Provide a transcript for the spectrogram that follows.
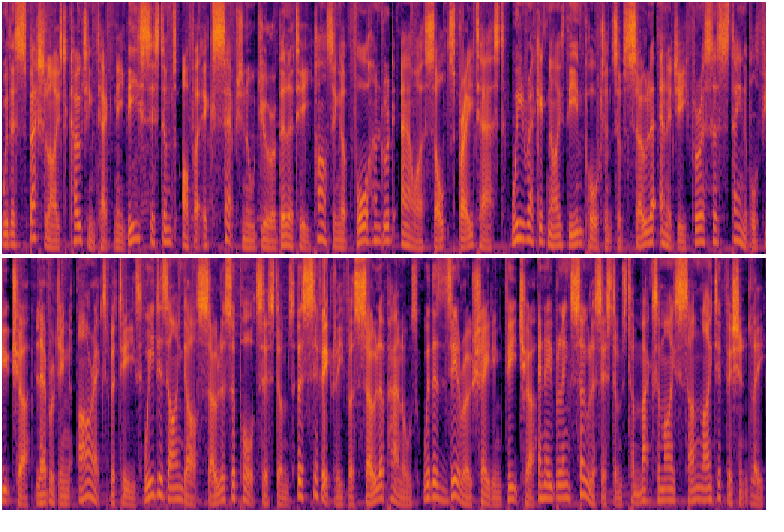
With a specialized coating technique, these systems offer exceptional durability, passing a 400-hour salt spray test. We recognize the importance of solar energy for a sustainable future. Leveraging our expertise, we designed our solar support systems specifically for solar panels with a zero shading feature, enabling solar systems to maximize sunlight efficiently.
